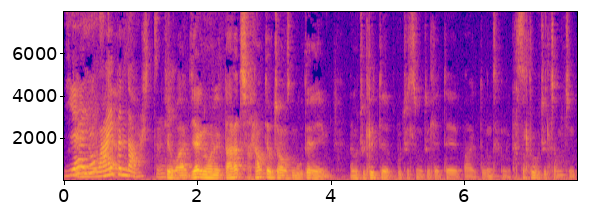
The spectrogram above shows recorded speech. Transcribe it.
Яа яа вайбанд орсон. Тий, яг нөгөө нэг дагаж хамт явж байгаа хүмүүс бүгдээрээ юм амар чөлөөтэй бүжиглсэн бүжиглээтэй баг дөрөв цаг нэг тасралтгүй бүжиглэж байгаа юм чинь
